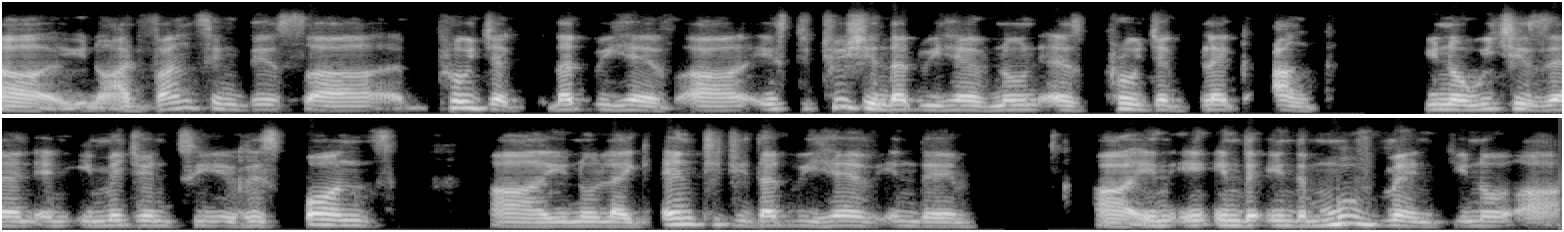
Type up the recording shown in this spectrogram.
uh, you know, advancing this uh, project that we have, uh, institution that we have known as Project Black Ankh, you know, which is an, an emergency response, uh, you know, like entity that we have in the uh, in, in the in the movement. You know, uh,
